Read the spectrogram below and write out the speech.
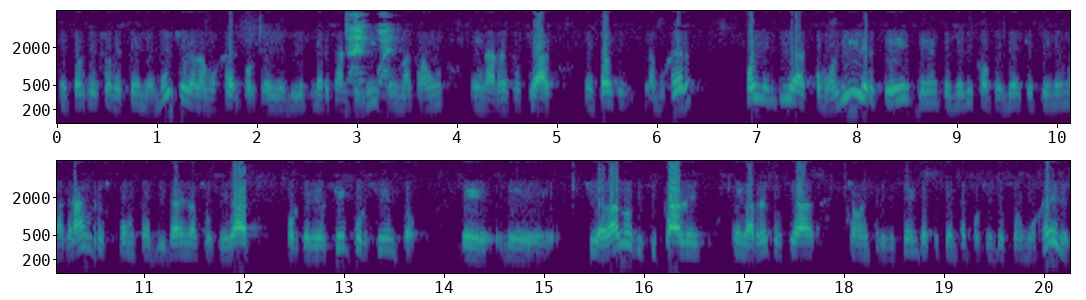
entonces eso depende mucho de la mujer porque hoy en día es mercantilista y más aún en la red social. Entonces, la mujer hoy en día como líder que es, debe entender y comprender que tiene una gran responsabilidad en la sociedad, porque del 100% de, de ciudadanos digitales en la red social son entre 60 y 70% son mujeres.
